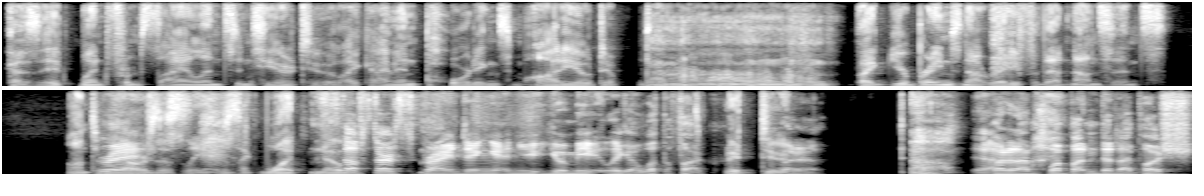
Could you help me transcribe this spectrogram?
because it went from silence in here to like I'm importing some audio to like your brain's not ready for that nonsense on three Right. hours of sleep. It's like, what? Nope. Stuff starts grinding and you, you immediately go, what the fuck? Good dude. What, Oh, Yeah. what did I, what button did I push?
